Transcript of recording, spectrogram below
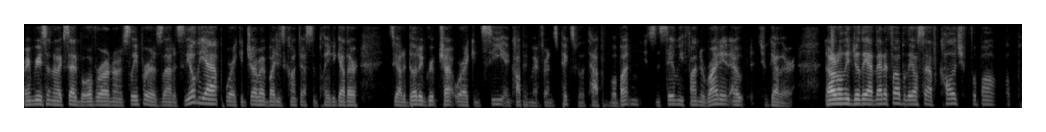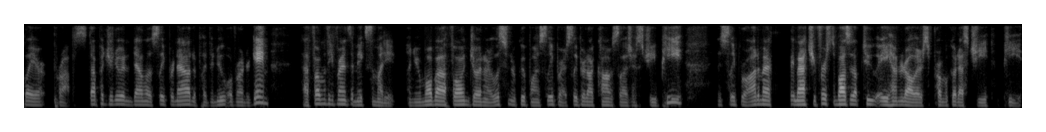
Main reason I'm excited about Over Under on Sleeper is that it's the only app where I can join my buddies' contests and play together. It's got a built-in group chat where I can see and copy my friends' picks with a tap of a button. It's insanely fun to ride it out together. Not only do they have NFL, but they also have college football player props. Stop what you're doing and download Sleeper now to play the new Over Under game. Have fun with your friends and make some money. On your mobile phone, join our listener group on Sleeper at sleeper.com slash SGP. And Sleeper will automatically match your first deposit up to $800, promo code SGP.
